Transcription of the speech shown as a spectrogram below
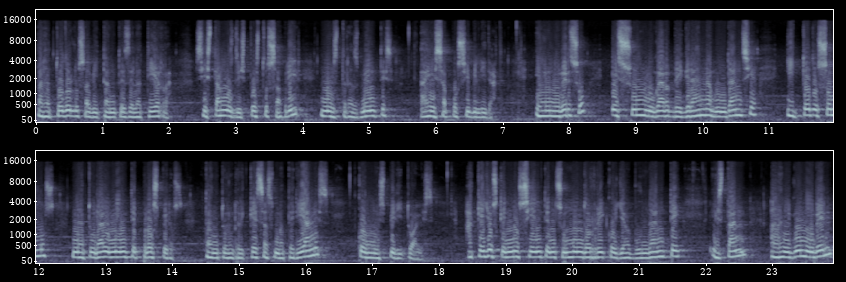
para todos los habitantes de la Tierra, si estamos dispuestos a abrir nuestras mentes a esa posibilidad. El universo es un lugar de gran abundancia y todos somos naturalmente prósperos, tanto en riquezas materiales como espirituales. Aquellos que no sienten su mundo rico y abundante están a algún nivel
